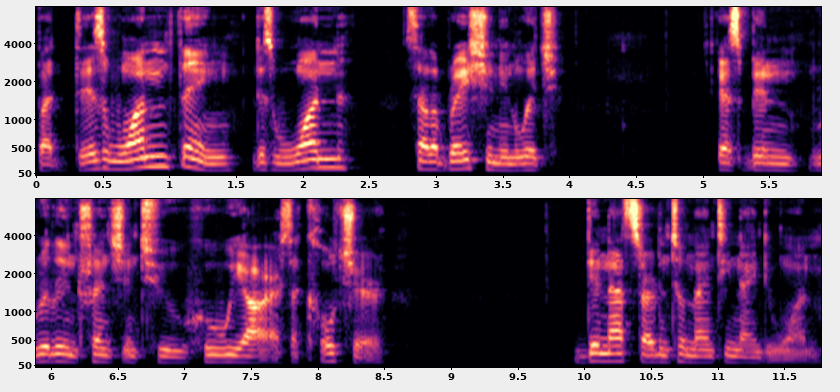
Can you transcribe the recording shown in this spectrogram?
But this one thing, this one celebration in which has been really entrenched into who we are as a culture did not start until 1991.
